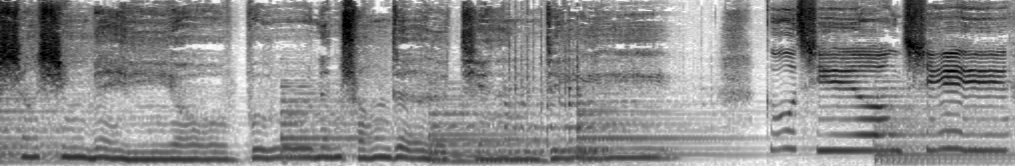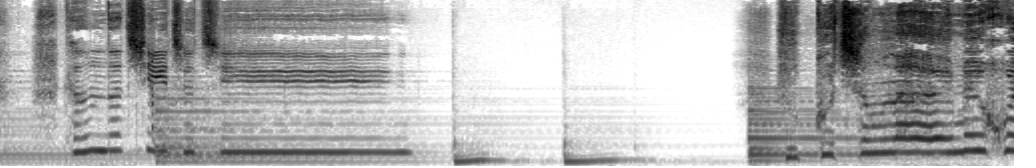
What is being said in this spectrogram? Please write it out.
相信没有不能闯的天地，鼓起勇气看得起自己。如果将来没回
